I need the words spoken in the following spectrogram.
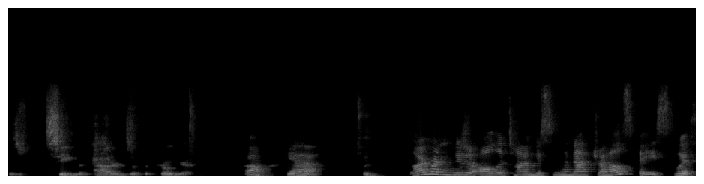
Is seeing the patterns of the program Oh, yeah. And- uh, I run into it all the time just in the natural health space with,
